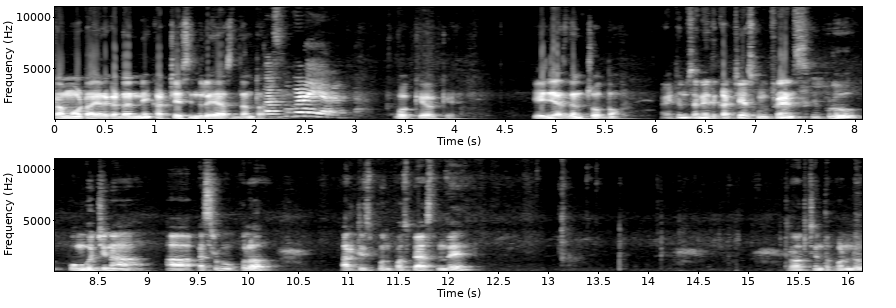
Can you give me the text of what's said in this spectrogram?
టమోటా ఎర్రగడ్డ అన్ని కట్ చేసి ఇందులో వేస్తుందంట ఓకే ఓకే. ఏం చేస్తుందని చూద్దాం. ఐటమ్స్ అనేది కట్ చేసుకుని ఫ్రెండ్స్ ఇప్పుడు పొంగొచ్చిన ఆ పెసరపప్పులో అర టీ స్పూన్ పసుపు వేస్తుంది. తర్వాత చింతపండు.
